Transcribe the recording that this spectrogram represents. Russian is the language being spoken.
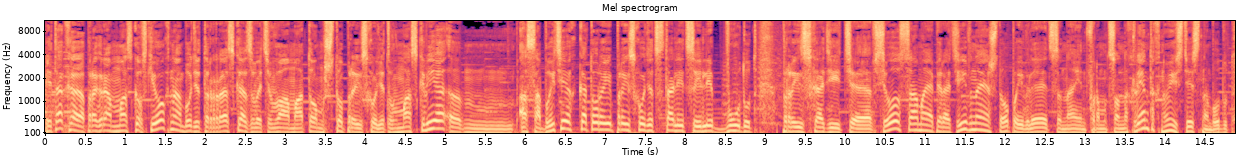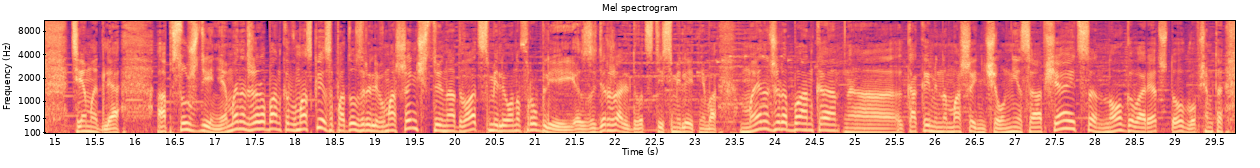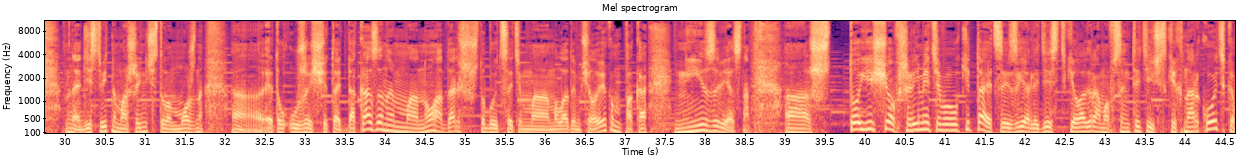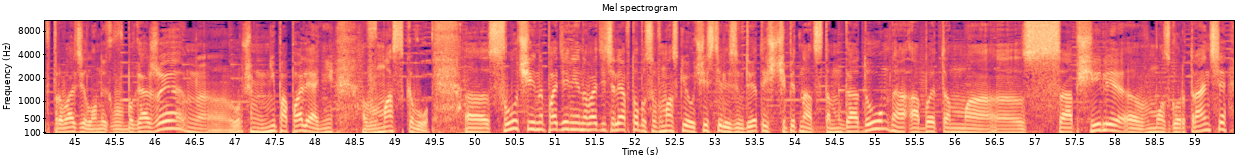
Итак, э, программа «Московские окна» будет рассказывать вам о том, что происходит в Москве, эм, о событиях, которые происходят в столице или будут происходить. Э, Все самое оперативное, что появляется на информационных лентах. Ну и, естественно, будут темы для обсуждения. Менеджера банка в Москве заподозрили в мошенничестве на 20 миллионов рублей. Задержали 27-летнего менеджера банка. Э, Как именно мошенничал, не сообщается, но говорят, что, в общем-то, действительно мошенничество можно э, это уже считать доказанным. Ну а дальше, что будет с этим э, молодым человеком, пока неизвестно. А, что еще? В Шереметьево у китайца изъяли 10 килограммов синтетических наркотиков. Провозил он их в багаже. Э, В общем, не попали они в Москву. Э, Случаи нападения на водителей автобусов в Москве участились в 2015 году. А, Об этом э, сообщили в Мосгортрансе.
